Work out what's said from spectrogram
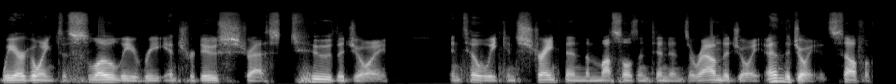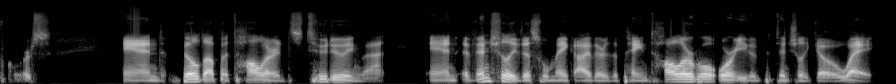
we are going to slowly reintroduce stress to the joint until we can strengthen the muscles and tendons around the joint and the joint itself, of course, and build up a tolerance to doing that. And eventually, this will make either the pain tolerable or even potentially go away.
